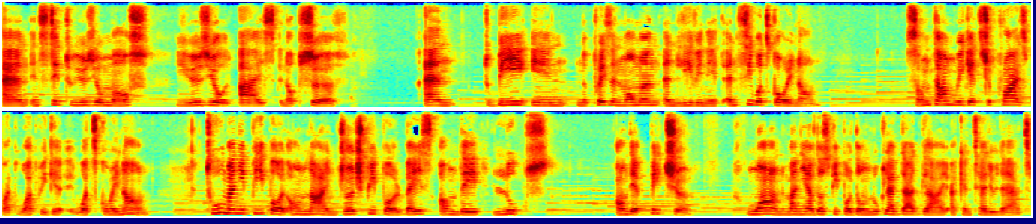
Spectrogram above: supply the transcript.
and instead to use your mouth, use your eyes and observe and to be in the present moment and live in it and see what's going on. Sometimes we get surprised by what we get what's going on. Too many people online judge people based on their looks, on their picture. One, many of those people don't look like that guy, I can tell you that.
